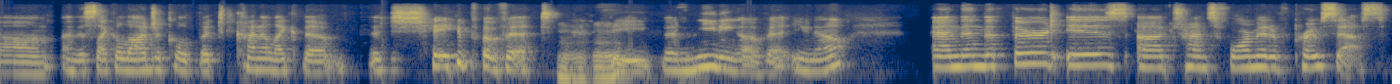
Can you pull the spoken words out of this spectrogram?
um, and the psychological, but kind of like the the shape of it, mm-hmm. the the meaning of it, you know. And then the third is a transformative process.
